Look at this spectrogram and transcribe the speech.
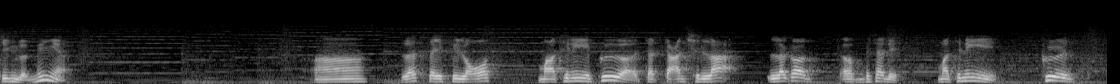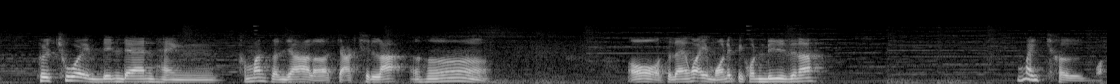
จริงเหรอเนี่ยอ่าและเซฟิลอสมาที่นี่เพื่อจัดการชินละ แล้วก็เออไม่ใช่ดิมาที่นี่เพื่อเพื่อช่วยดินแดนแห่งคำมั่นสัญญาเหรอจากชินละเออฮะอ๋อแสดงว่าไอ้หมอนี่เป็นคนดีสินะ ไม่เชิงว่ะ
